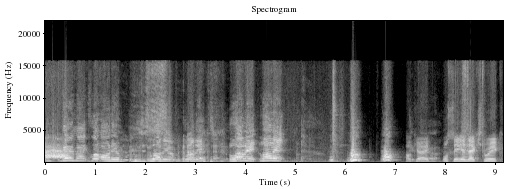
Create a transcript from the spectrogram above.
Get him, Max. Love on him. love him. Love it. Love it. Love it. okay. We'll see you next week.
